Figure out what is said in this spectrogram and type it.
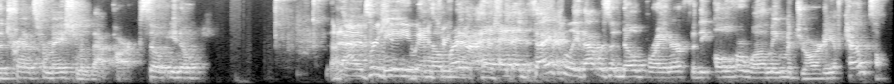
the transformation of that park. So, you know, I appreciate you answering that question. And, and, thankfully, that was a no brainer for the overwhelming majority of council.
